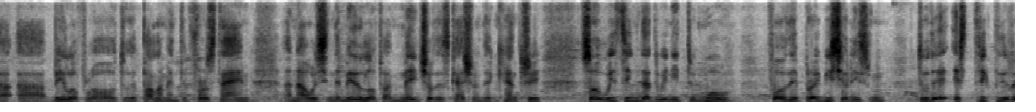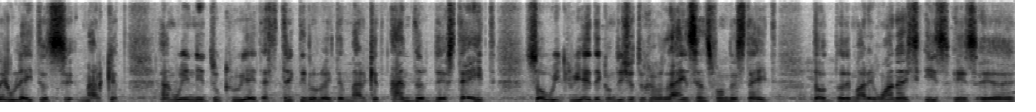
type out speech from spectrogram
a, a, bill of law to the parliament the first time, and now it's in the middle of a major discussion in the country. So we think that we need to move for the prohibitionism to the strictly regulated market, and we need to create a strictly regulated market under the state. So we create the condition to have a license from the state, that the marijuana is, is, is uh,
